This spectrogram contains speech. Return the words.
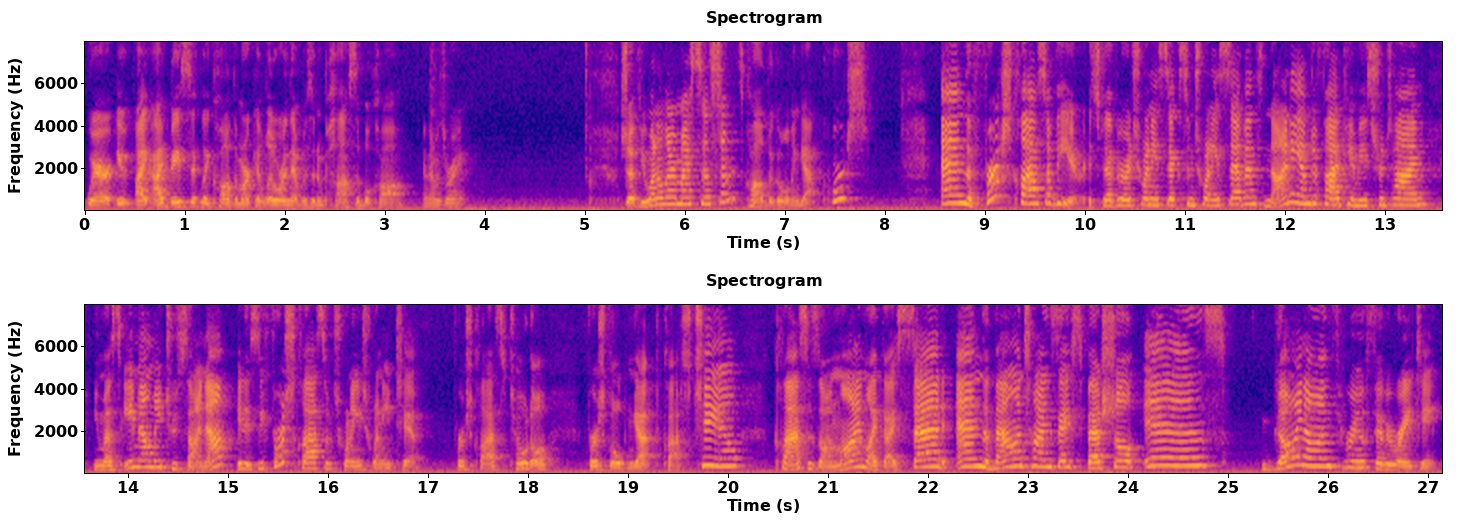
where it, I, I basically called the market lower, and that was an impossible call, and I was right. So if you want to learn my system, it's called the Golden Gap Course. And the first class of the year is February 26th and 27th, 9 a.m. to 5 p.m. Eastern Time. You must email me to sign up. It is the first class of 2022. First class total. First Golden Gap Class 2. Class is online, like I said. And the Valentine's Day special is going on through February 18th.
